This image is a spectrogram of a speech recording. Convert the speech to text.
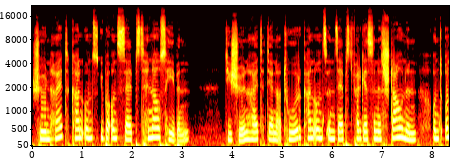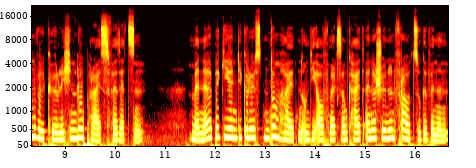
Schönheit kann uns über uns selbst hinausheben. Die Schönheit der Natur kann uns in selbstvergessenes Staunen und unwillkürlichen Lobpreis versetzen. Männer begehen die größten Dummheiten, um die Aufmerksamkeit einer schönen Frau zu gewinnen.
